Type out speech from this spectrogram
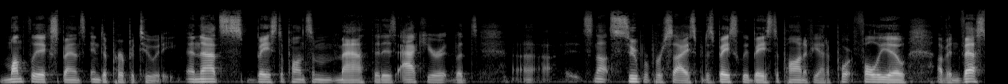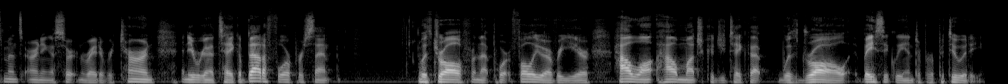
monthly expense into perpetuity. And that's based upon some math that is accurate, but uh, it's not super precise, but it's basically based upon if you had a portfolio of investments earning a certain rate of return and you were going to take about a 4% withdrawal from that portfolio every year, how long how much could you take that withdrawal basically into perpetuity?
